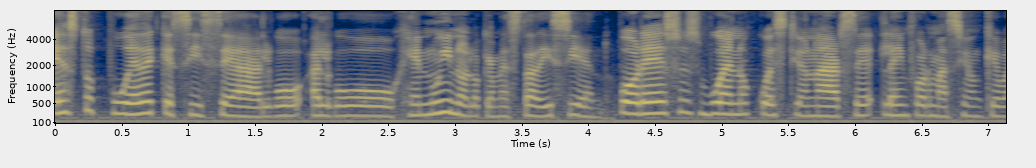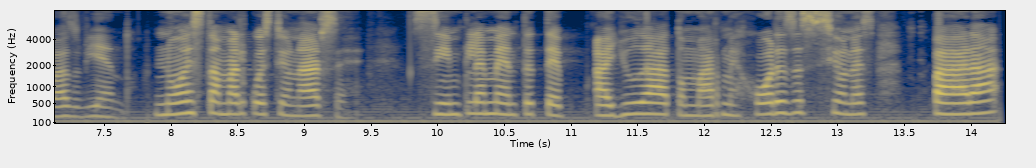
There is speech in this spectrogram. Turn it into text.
esto puede que sí sea algo, algo genuino lo que me está diciendo. Por eso es bueno cuestionarse la información que vas viendo. No está mal cuestionarse, simplemente te ayuda a tomar mejores decisiones para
